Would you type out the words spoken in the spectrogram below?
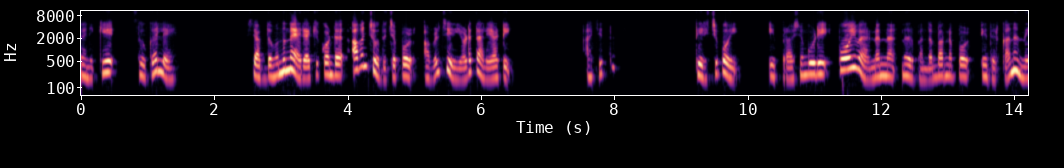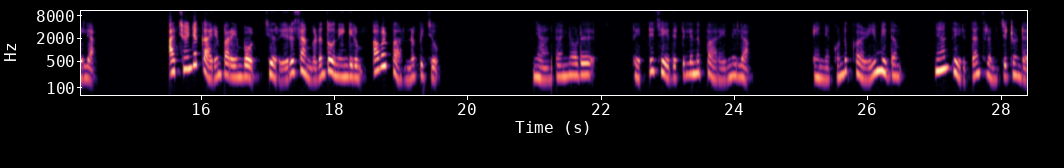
തനിക്ക് സുഖല്ലേ? ശബ്ദമൊന്ന് നേരാക്കിക്കൊണ്ട് അവൻ ചോദിച്ചപ്പോൾ അവൾ ചിരിയോടെ തലയാട്ടി. അജിത് തിരിച്ചുപോയി. ഇപ്രാവശ്യം കൂടി പോയി വരണമെന്ന് നിർബന്ധം പറഞ്ഞപ്പോൾ എതിർക്കാൻ നിന്നില്ല. അച്ചുവിന്റെ കാര്യം പറയുമ്പോൾ ചെറിയൊരു സങ്കടം തോന്നിയെങ്കിലും അവൾ പറഞ്ഞൊപ്പിച്ചു. ഞാൻ തന്നോട് തെറ്റ് ചെയ്തിട്ടില്ലെന്ന് പറയുന്നില്ല. എന്നെക്കൊണ്ട് കഴിയും വിധം ഞാൻ തിരുത്താൻ ശ്രമിച്ചിട്ടുണ്ട്.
